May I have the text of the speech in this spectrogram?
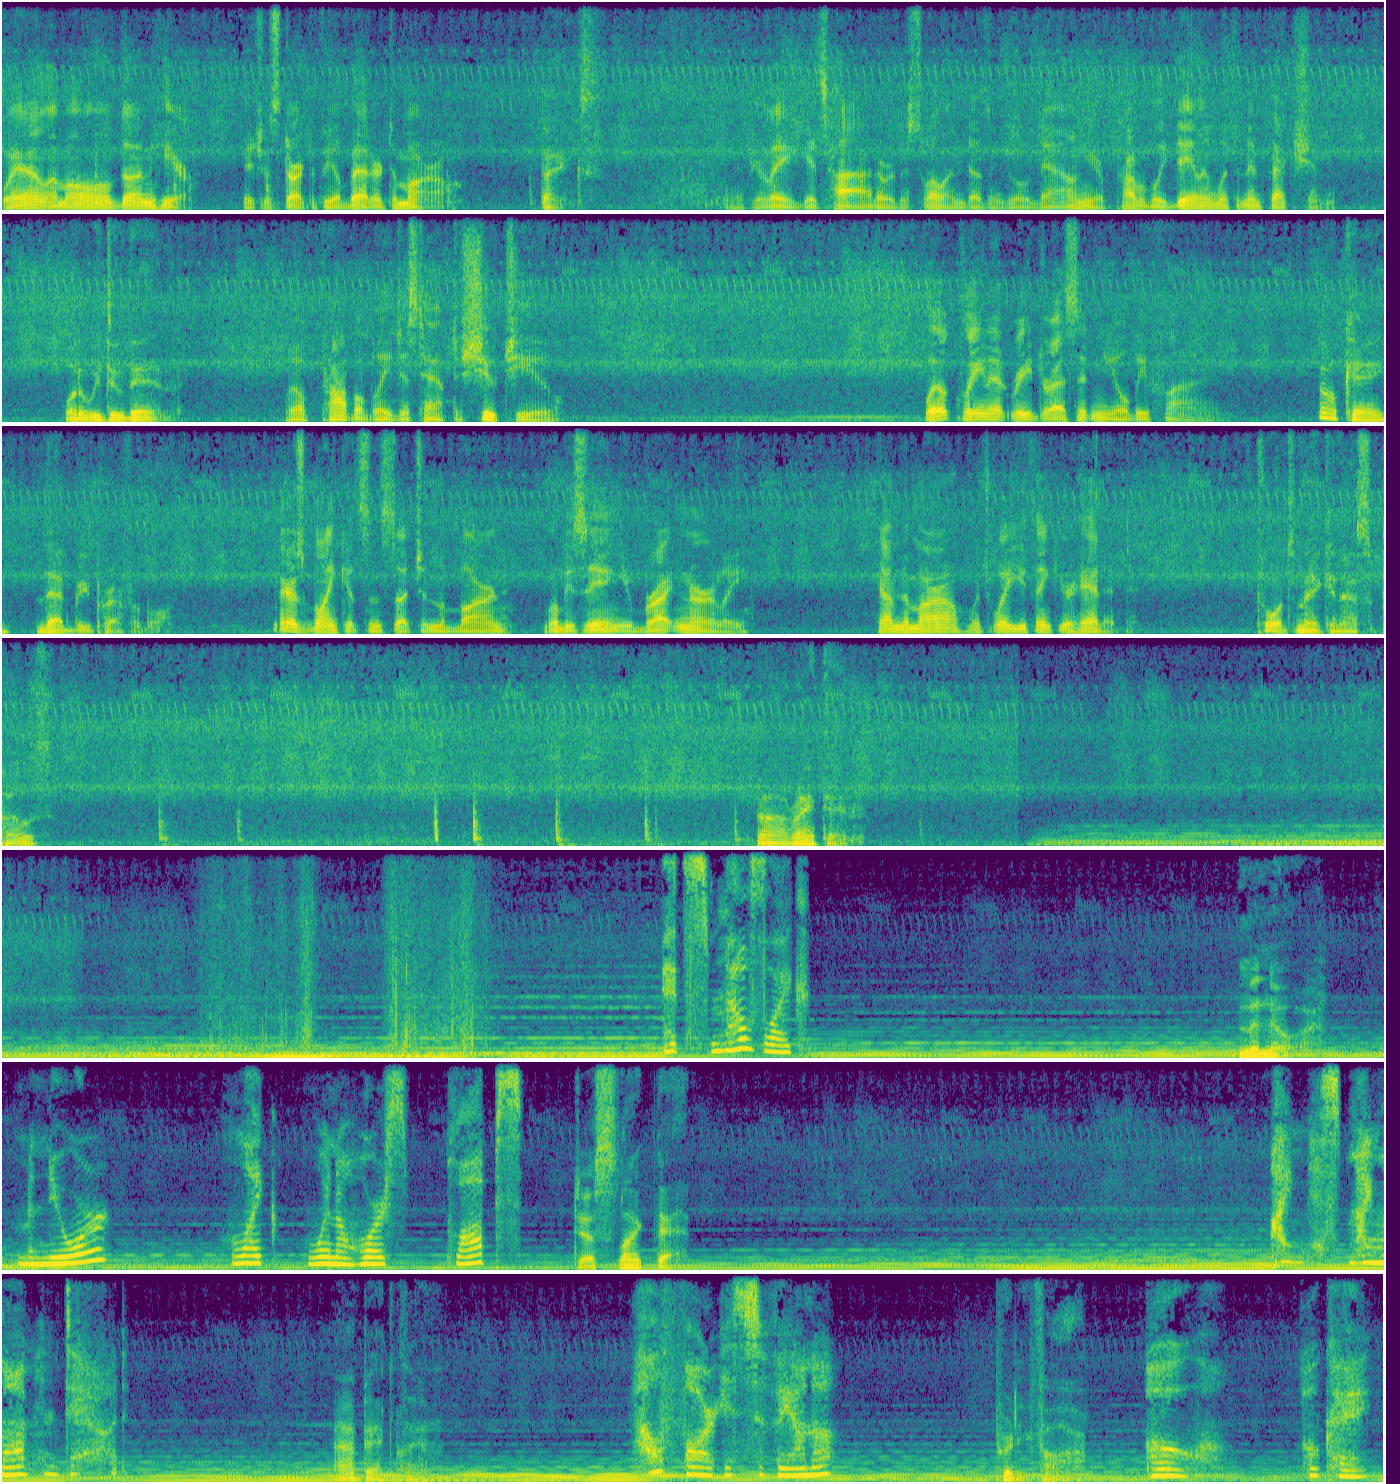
Well, I'm all done here. It should start to feel better tomorrow. Thanks. If your leg gets hot or the swelling doesn't go down, you're probably dealing with an infection. What do we do then? We'll probably just have to shoot you. We'll clean it, redress it, and you'll be fine. Okay, that'd be preferable. There's blankets and such in the barn. We'll be seeing you bright and early. Come tomorrow, which way you think you're headed? Towards Macon, I suppose. All right then. It smells like Manure. manure? Like when a horse plops? Just like that. I miss my mom and dad. I bet, Clem. How far is Savannah? Pretty far. Oh, okay.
